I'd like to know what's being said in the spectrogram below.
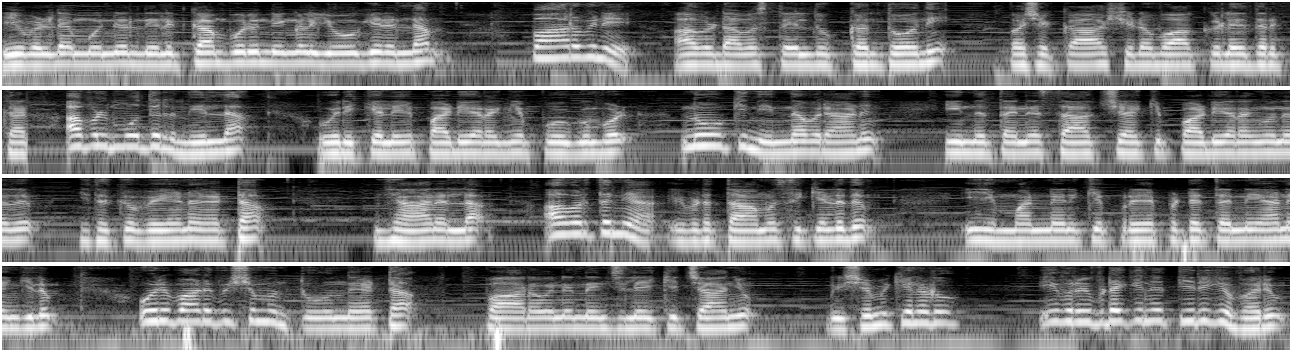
ഇവളുടെ മുന്നിൽ നിൽക്കാൻ പോലും നിങ്ങൾ യോഗ്യരല്ല. പാർവിനെ അവരുടെ അവസ്ഥയിൽ ദുഃഖം തോന്നി. പക്ഷെ കാശിയുടെ വാക്കുകൾ എതിർക്കാൻ അവൾ മുതിർന്നില്ല. ഒരിക്കൽ ഈ പടിയിറങ്ങി പോകുമ്പോൾ നോക്കി നിന്നവരാണ്. ഇന്ന് തന്നെ സാക്ഷിയാക്കി പടിയിറങ്ങുന്നത് ഇതൊക്കെ വേണം ഏട്ടാ? ഞാനല്ല അവർ തന്നെയാ ഇവിടെ താമസിക്കേണ്ടത്. ഈ മണ്ണെനിക്ക് പ്രിയപ്പെട്ട തന്നെയാണെങ്കിലും ഒരുപാട് വിഷമം തോന്നേട്ട പാറവന് നെഞ്ചിലേക്ക് ചാഞ്ഞു. വിഷമിക്കലടോ? ഇവർ ഇവിടേക്ക് തന്നെ തിരികെ വരും.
